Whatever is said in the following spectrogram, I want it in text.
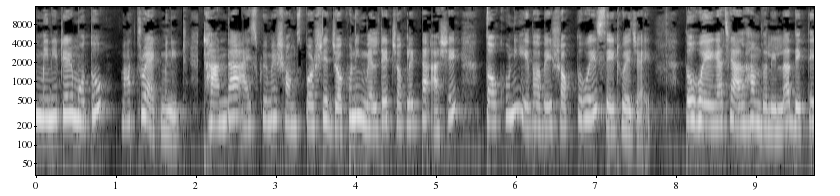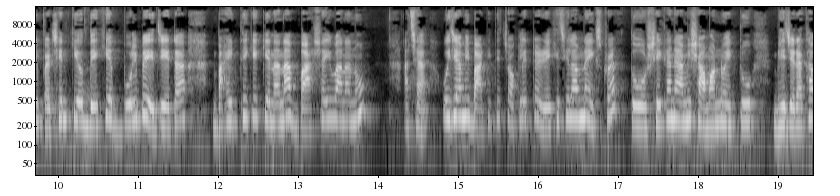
মিনিটের মতো, মাত্র এক মিনিট। ঠান্ডা আইসক্রিমের সংস্পর্শে যখনই মেল্টেড চকলেটটা আসে, তখনই এভাবে শক্ত হয়ে সেট হয়ে যায়। তো হয়ে গেছে আলহামদুলিল্লাহ, দেখতেই পাচ্ছেন কেউ দেখে বলবে যে এটা বাহির থেকে কেনা না বাসাই বানানো। আচ্ছা ওই যে আমি বাটিতে চকলেটটা রেখেছিলাম না এক্সট্রা তো সেখানে আমি সামান্য একটু ভেজে রাখা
